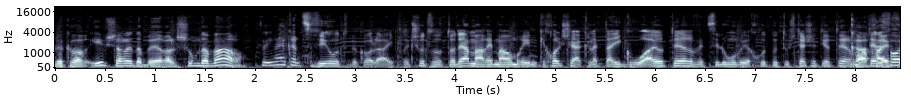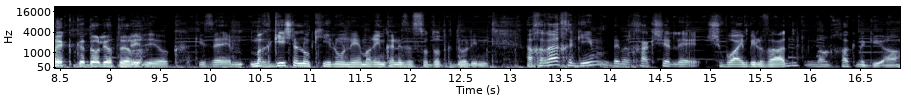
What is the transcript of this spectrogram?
וכבר אי אפשר לדבר על שום דבר. ואם אין כאן צביעות בכל ההתרגשות הזאת, אתה יודע מה הרי מה אומרים? ככל שההקלטה היא גרועה יותר וצילום הוא באיכות מטושטשת יותר ככה מהטלפון, האפקט גדול יותר. בדיוק, כי זה מרגיש לנו כאילו נאמרים כאן איזה סודות גדולים. אחרי החגים, במרחק של אה, שבועיים בלבד, מרחק נגיעה.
